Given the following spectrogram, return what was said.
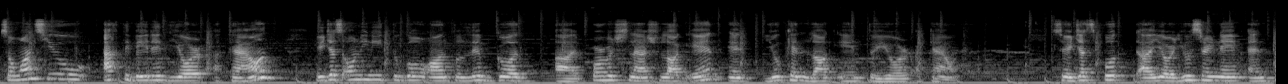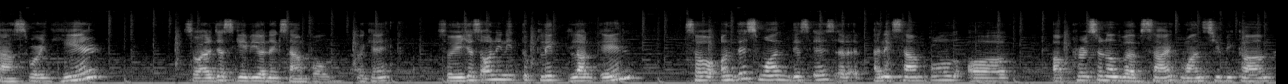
So once you activated your account you just only need to go on to livegood uh, forward slash login and you can log into your account so you just put uh, your username and password here. So I'll just give you an example okay? So you just only need to click log in. so on this one this is a, an example of a personal website once you become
